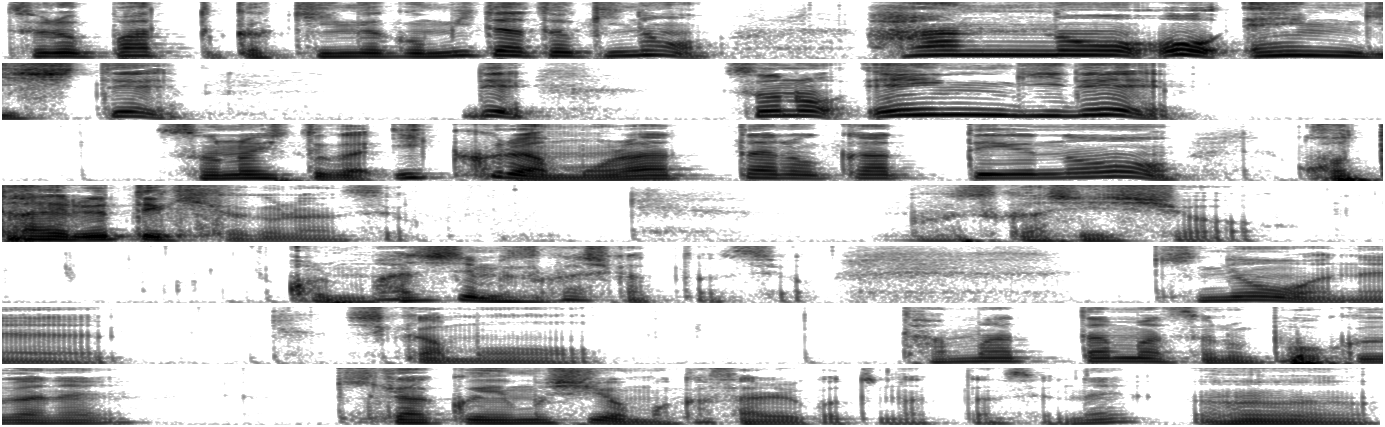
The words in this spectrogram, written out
それをパッとか金額を見た時の反応を演技して、で、その演技で、その人がいくらもらったのかっていうのを答えるっていう企画なんですよ。難しいっしょ。これマジで難しかったんですよ。昨日はね、しかも、たまたまその僕がね、企画 MC を任されることになったんですよね。うん。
